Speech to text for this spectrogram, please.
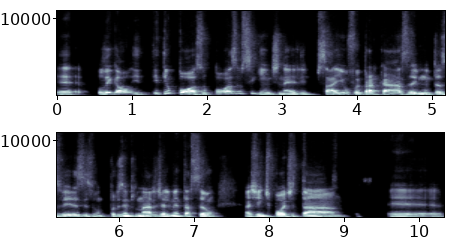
É, o legal, e, e, tem o pós. O pós é o seguinte, né? Ele saiu, foi para casa, e muitas vezes, por exemplo, na área de alimentação, a gente pode estar. Tá, é,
